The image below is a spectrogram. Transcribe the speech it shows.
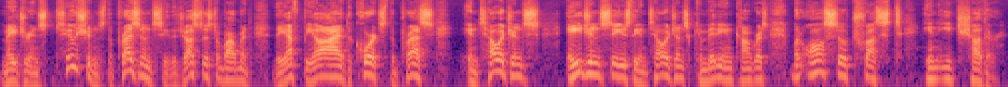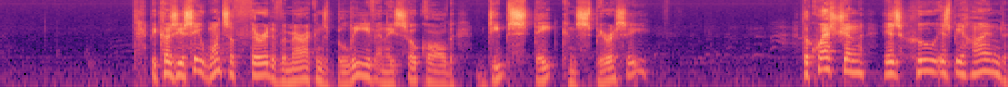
major institutions, the presidency, the Justice Department, the FBI, the courts, the press, intelligence agencies, the Intelligence Committee in Congress, but also trust in each other because you see, once a third of Americans believe in a so called deep state conspiracy, The question is who is behind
